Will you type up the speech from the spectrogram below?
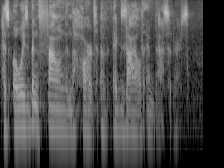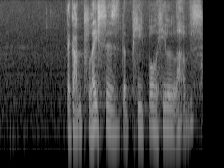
has always been found in the heart of exiled ambassadors. That God places the people he loves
